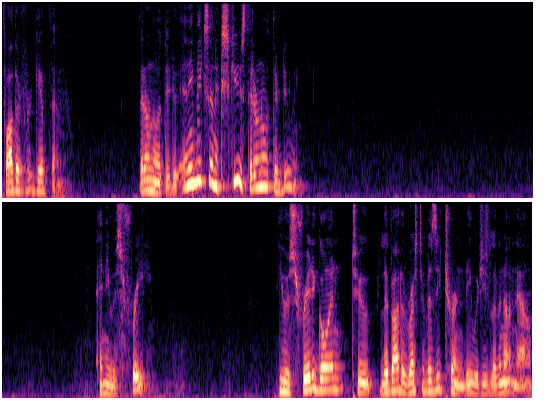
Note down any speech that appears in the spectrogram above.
Father, forgive them. They don't know what they do. And he makes an excuse. They don't know what they're doing. And he was free. He was free to go in to live out the rest of his eternity, which he's living out now,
